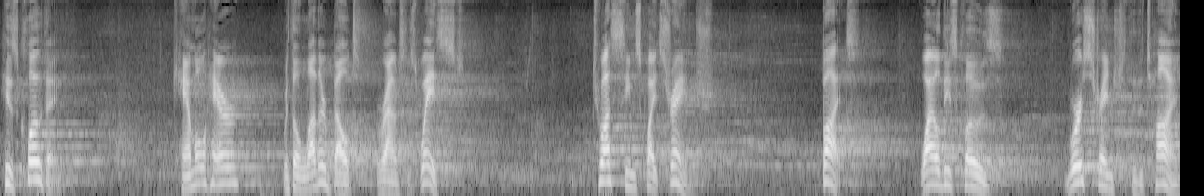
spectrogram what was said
his clothing camel hair with a leather belt around his waist to us seems quite strange. But while these clothes were strange to the time,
